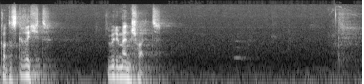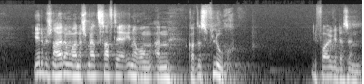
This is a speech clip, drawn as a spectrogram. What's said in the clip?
Gottes Gericht über die Menschheit. Jede Beschneidung war eine schmerzhafte Erinnerung an Gottes Fluch, die Folge der Sünden.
